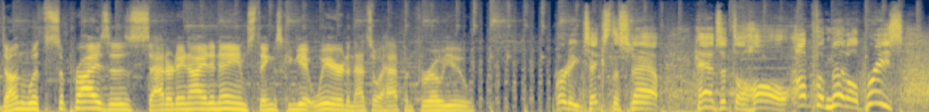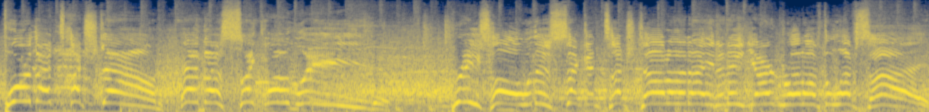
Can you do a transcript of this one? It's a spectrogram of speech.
done with surprises. Saturday night in Ames, things can get weird, and that's what happened for OU. Purdy takes the snap, hands it to Hall, up the middle, Breece for the touchdown, and the Cyclone lead. Breece Hall with his second touchdown of the night, an eight-yard run off the left side,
